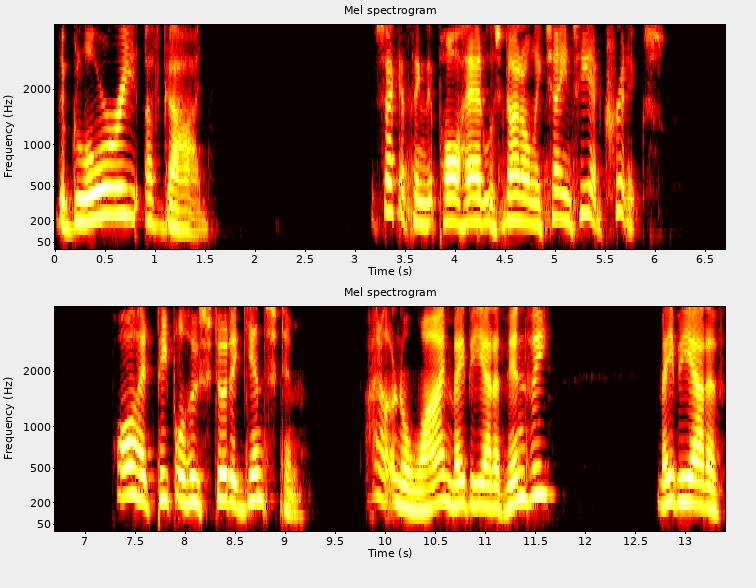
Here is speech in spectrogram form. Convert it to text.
the glory of God. The second thing that Paul had was not only chains, he had critics. Paul had people who stood against him. I don't know why, maybe out of envy, maybe out of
